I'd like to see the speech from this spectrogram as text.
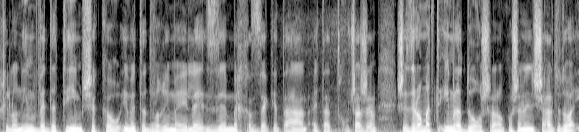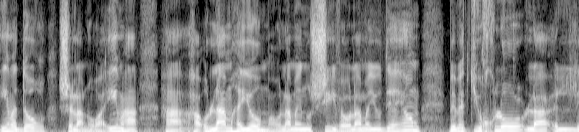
חילונים ודתיים שקוראים את הדברים האלה, זה מחזק את, ה, את התחושה שלהם שזה לא מתאים לדור שלנו. כמו שאני שאלתי אותו, האם הדור שלנו, האם ה, ה, העולם היום, העולם האנושי והעולם היהודי היום, באמת יוכלו ל, ל,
